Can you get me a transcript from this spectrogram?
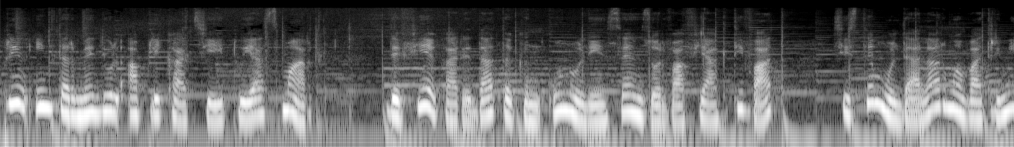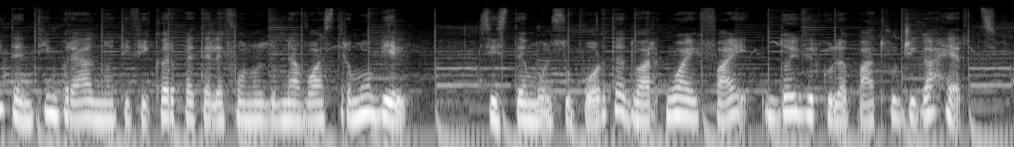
prin intermediul aplicației Tuya Smart – de fiecare dată când unul din senzori va fi activat, sistemul de alarmă va trimite în timp real notificări pe telefonul dumneavoastră mobil. Sistemul suportă doar Wi-Fi 2,4 GHz.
